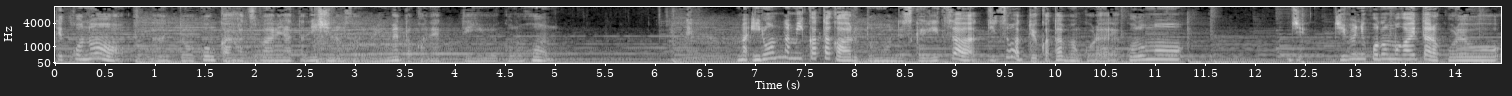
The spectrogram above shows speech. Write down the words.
でこの、うん、と今回発売になった西野さんの夢とかねっていうこの本まあいろんな見方があると思うんですけど実は実はっていうか多分これ子供自分に子供がいたらこれを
